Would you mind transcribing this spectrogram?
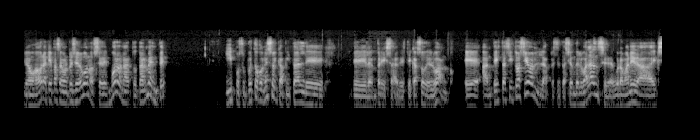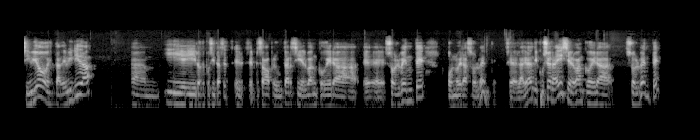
digamos, ahora qué pasa con el precio del bono, se desmorona totalmente. Y por supuesto con eso el capital de, la empresa, en este caso del banco. Eh, ante esta situación, la presentación del balance de alguna manera exhibió esta debilidad y, los depositantes eh, se empezaban a preguntar si el banco era eh, solvente o no era solvente. O sea, la gran discusión ahí si el banco era solvente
